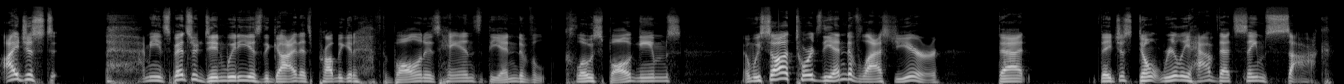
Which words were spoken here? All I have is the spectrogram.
I just, I mean, Spencer Dinwiddie is the guy that's probably going to have the ball in his hands at the end of close ball games. And we saw towards the end of last year that they just don't really have that same sock.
